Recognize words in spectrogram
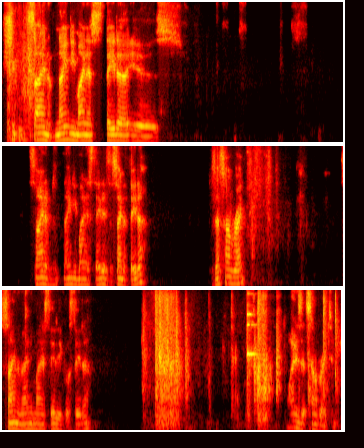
shoot, sine of 90 minus theta is, sine of 90 minus theta is the sine of theta? Does that sound right? Sine of 90 minus theta equals theta. Why does that sound right to me?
